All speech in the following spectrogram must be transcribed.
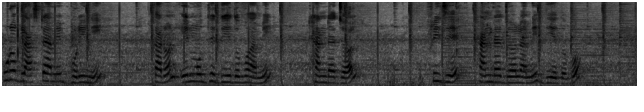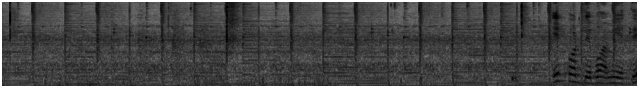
পুরো গ্লাসটা আমি ভরিনি। কারণ এর মধ্যে দিয়ে দেবো আমি ঠান্ডা জল। ফ্রিজে ঠান্ডা জল আমি দিয়ে দেবো। এরপর দেব আমি এতে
